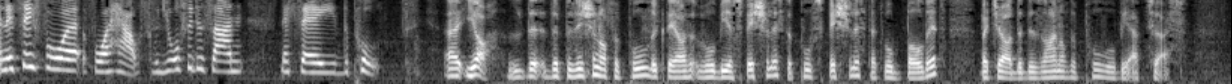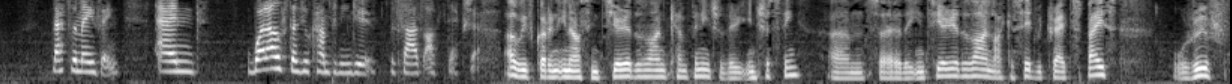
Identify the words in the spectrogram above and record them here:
And let's say for for a house, would you also design, let's say, the pool? Uh, yeah, the the position of a pool, look, there are, will be a specialist, a pool specialist that will build it, but yeah, the design of the pool will be up to us. That's amazing. And what else does your company do besides architecture? Oh, we've got an in-house interior design company, which is very interesting. Um, so the interior design, like I said, we create space, roof,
